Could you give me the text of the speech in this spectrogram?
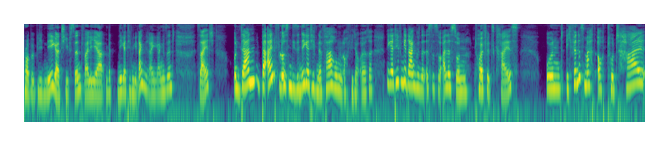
probably negativ sind, weil ihr ja mit negativen Gedanken reingegangen sind, seid. Und dann beeinflussen diese negativen Erfahrungen auch wieder eure negativen Gedanken. Und dann ist es so alles so ein Teufelskreis. Und ich finde, es macht auch total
